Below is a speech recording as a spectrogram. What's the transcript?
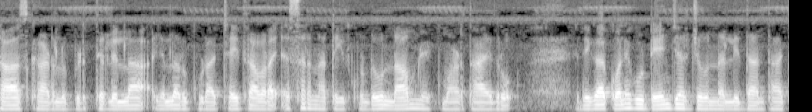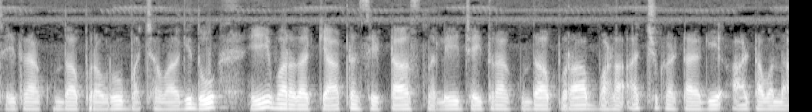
ಟಾಸ್ಕ್ ಆಡಲು ಬಿಡ್ತಿರಲಿಲ್ಲ. ಎಲ್ಲರೂ ಕೂಡ ಚೈತ್ರ ಅವರ ಹೆಸರನ್ನ ತೆಗೆದುಕೊಂಡು ನಾಮಿನೇಟ್ ಮಾಡ್ತಾ ಇದ್ರು. ಇದೀಗ ಕೊನೆಗೂ ಡೇಂಜರ್ ಝೋನ್ನಲ್ಲಿದ್ದಂತಹ ಚೈತ್ರಾ ಕುಂದಾಪುರ ಅವರು ಬಚಾವಾಗಿದ್ದು ಈ ವಾರದ ಕ್ಯಾಪ್ಟನ್ಸಿ ಟಾಸ್ಕ್ನಲ್ಲಿ ಚೈತ್ರಾ ಕುಂದಾಪುರ ಬಹಳ ಅಚ್ಚುಕಟ್ಟಾಗಿ ಆಟವನ್ನು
